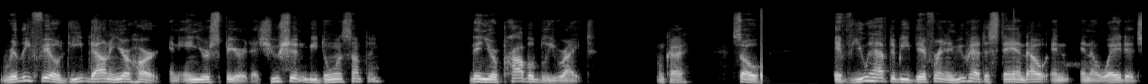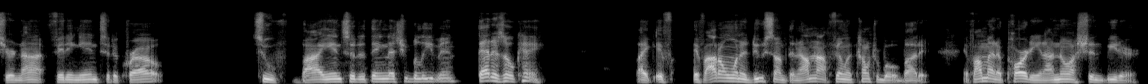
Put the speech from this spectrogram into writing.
really feel deep down in your heart and in your spirit that you shouldn't be doing something, then you're probably right. Okay. So if you have to be different and you had to stand out in, in a way that you're not fitting into the crowd to buy into the thing that you believe in, that is okay. Like if if I don't want to do something, I'm not feeling comfortable about it. If I'm at a party and I know I shouldn't be there,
